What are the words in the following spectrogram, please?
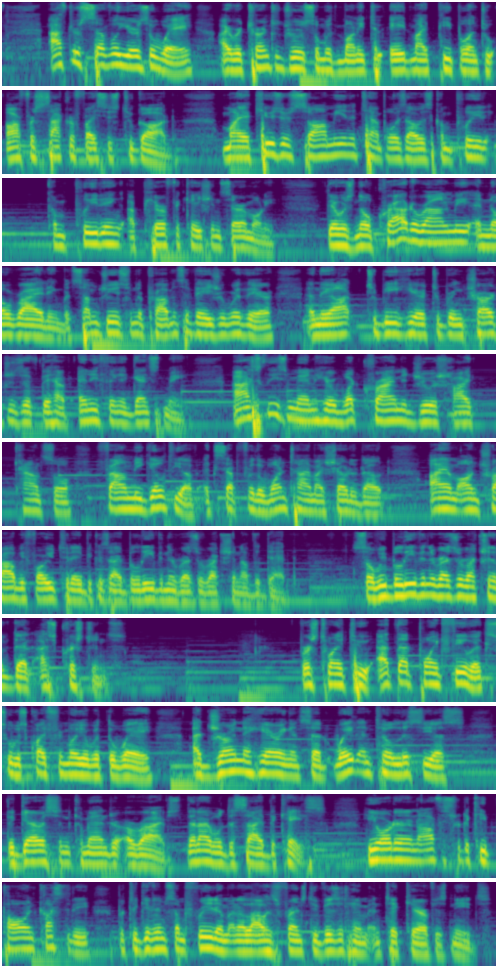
After several years away, I returned to Jerusalem with money to aid my people and to offer sacrifices to God. My accusers saw me in the temple as I was completing, completing a purification ceremony. There was no crowd around me and no rioting, but some Jews from the province of Asia were there, and they ought to be here to bring charges if they have anything against me. Ask these men here what crime the Jewish high council found me guilty of, except for the one time I shouted out, I am on trial before you today because I believe in the resurrection of the dead. So we believe in the resurrection of dead as Christians. Verse 22 At that point, Felix, who was quite familiar with the way, adjourned the hearing and said, Wait until Lysias, the garrison commander, arrives. Then I will decide the case. He ordered an officer to keep Paul in custody, but to give him some freedom and allow his friends to visit him and take care of his needs.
